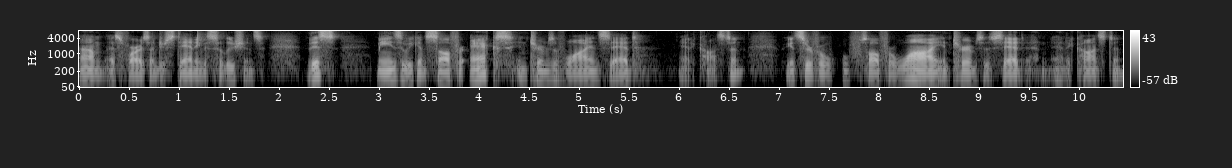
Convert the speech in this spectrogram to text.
um, as far as understanding the solutions. This means that we can solve for x in terms of y and z and a constant. We can for, solve for y in terms of z and, and a constant.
